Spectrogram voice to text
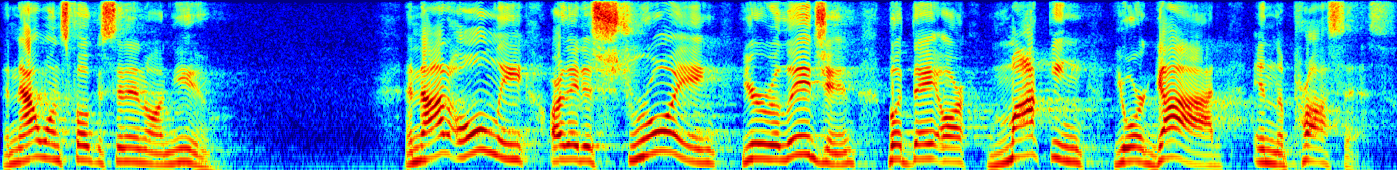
And now one's focusing in on you. And not only are they destroying your religion, but they are mocking your God in the process.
